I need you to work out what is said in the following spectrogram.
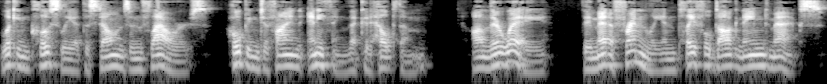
looking closely at the stones and flowers, hoping to find anything that could help them. On their way, they met a friendly and playful dog named Max,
